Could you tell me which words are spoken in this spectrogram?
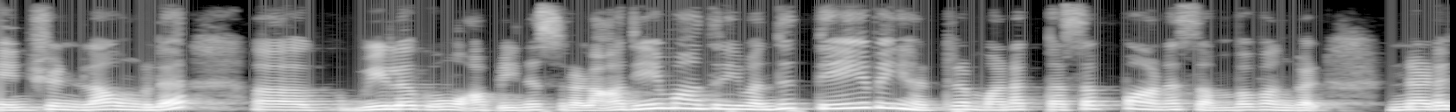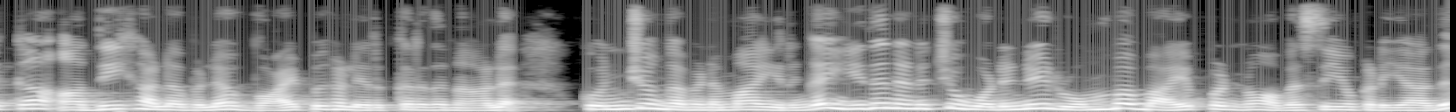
டென்ஷன்லாம் உங்களை விலகும் அப்படின்னு சொல்லலாம். அதே மாதிரி வந்து தேவையற்ற மனக்கசப்பான சம்பவங்கள் நடக்க அதிக அளவில் வாய்ப்புகள் இருக்கிறதுனால கொஞ்சம் கவனமாக இருங்க. இதை நினச்சி உடனே ரொம்ப பயப்படணும் அவசியம் கிடையாது.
